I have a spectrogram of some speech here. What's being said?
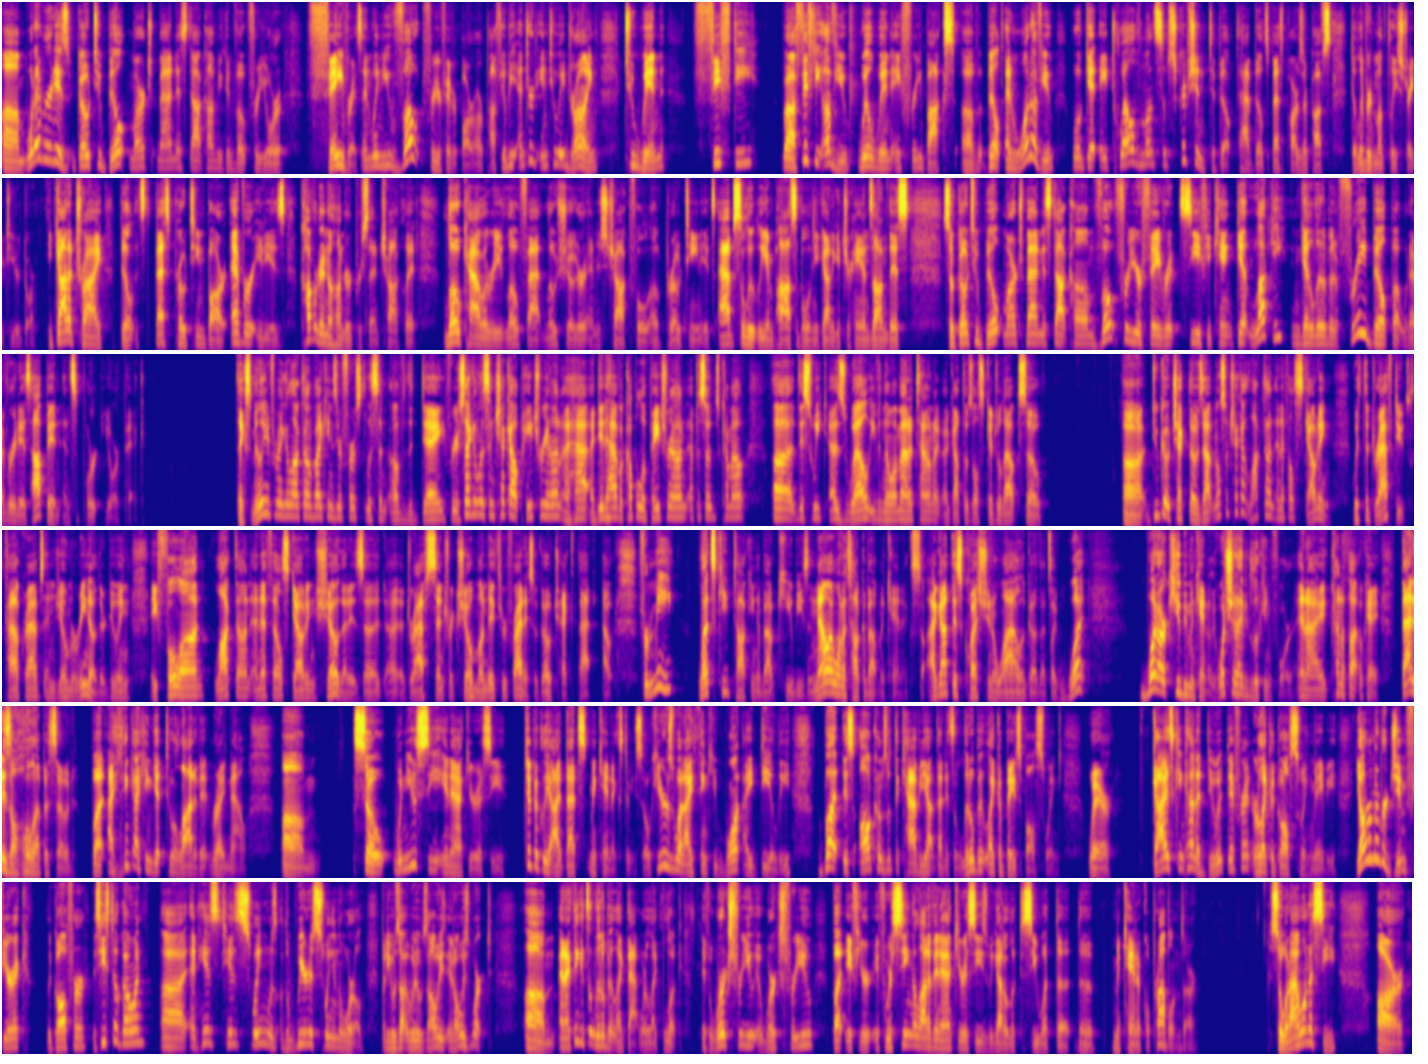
Um, whatever it is, go to builtmarchmadness.com. You can vote for your favorites. And when you vote for your favorite bar or puff, you'll be entered into a drawing to win 50 uh, 50 of you will win a free box of Built, and one of you will get a 12 month subscription to Built to have Built's best bars or puffs delivered monthly straight to your door. You gotta try Built. It's the best protein bar ever. It is covered in 100% chocolate, low calorie, low fat, low sugar, and is chock full of protein. It's absolutely impossible, and you gotta get your hands on this. So go to builtmarchmadness.com, vote for your favorite, see if you can't get lucky and get a little bit of free Built, but whatever it is, hop in and support your pick. Thanks a million for making Locked On Vikings your first listen of the day. For your second listen, check out Patreon. I had I did have a couple of Patreon episodes come out uh, this week as well. Even though I'm out of town, I, I got those all scheduled out. So uh, do go check those out, and also check out Locked On NFL Scouting with the Draft Dudes, with Kyle Crabbs and Joe Marino. They're doing a full-on Locked On NFL Scouting show that is a, a draft-centric show Monday through Friday. So go check that out. For me, let's keep talking about QBs. And now I want to talk about mechanics. So I got this question a while ago that's like, what what are QB mechanics? What should I be looking for? And I kind of thought, okay, that is a whole episode, but I think I can get to a lot of it right now. Um, so when you see inaccuracy, typically I, that's mechanics to me. So here's what I think you want ideally, but this all comes with the caveat that it's a little bit like a baseball swing where guys can kind of do it different or like a golf swing maybe. Y'all remember Jim Furyk the golfer. Is he still going? Uh, and his his swing was the weirdest swing in the world, but he was it was always it always worked. Um, and I think it's a little bit like that, where like, look, if it works for you, it works for you. But if you're if we're seeing a lot of inaccuracies, we got to look to see what the the mechanical problems are. So what I want to see are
